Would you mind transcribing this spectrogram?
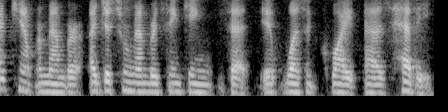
I can't remember. I just remember thinking that it wasn't quite as heavy.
